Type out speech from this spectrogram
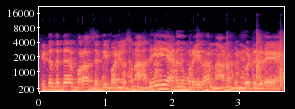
கிட்டத்தட்ட பராசக்தி பாணியில் சொன்னால் அதே அணுகுமுறையை தான் நானும் பின்பற்றுகிறேன்.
